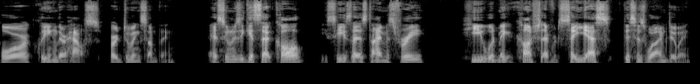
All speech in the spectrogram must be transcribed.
or cleaning their house or doing something, as soon as he gets that call, he sees that his time is free, he would make a conscious effort to say, Yes, this is what I'm doing.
